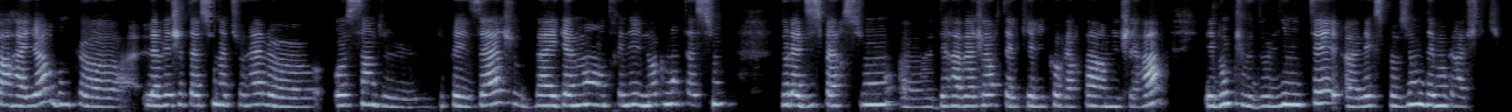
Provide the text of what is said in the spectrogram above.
par ailleurs, donc, la végétation naturelle au sein du, paysage va également entraîner une augmentation de la dispersion euh, des ravageurs tels qu'Helicoverpa armigera et donc de limiter euh, l'explosion démographique.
